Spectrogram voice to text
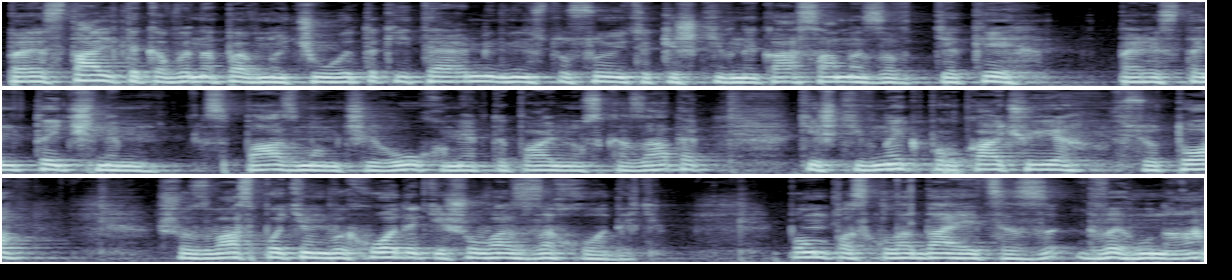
Перистальтика, ви напевно чули такий термін. Він стосується кишківника саме завдяки перистальтичним спазмам чи рухом, як це правильно сказати. Кишківник прокачує все то, що з вас потім виходить і що у вас заходить. Помпа складається з двигуна.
